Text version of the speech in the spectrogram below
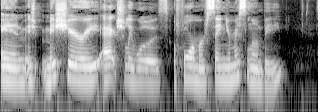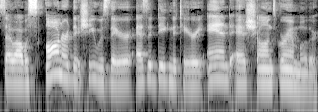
And Miss- Sherry actually was a former senior Miss Lumbee. So I was honored that she was there as a dignitary and as Sean's grandmother.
